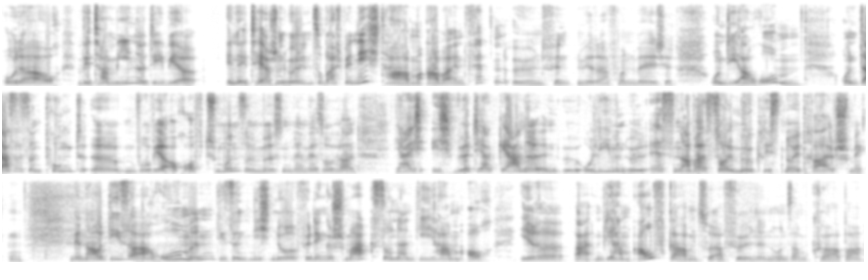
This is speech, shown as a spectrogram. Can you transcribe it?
Oder auch Vitamine, die wir in ätherischen Ölen zum Beispiel nicht haben, aber in fetten Ölen finden wir davon welche. Und die Aromen. Und das ist ein Punkt, äh, wo wir auch oft schmunzeln müssen, wenn wir so hören, ja, ich, ich würde ja gerne ein Ö Olivenöl essen, aber es soll möglichst neutral schmecken. Genau diese Aromen, mhm. die sind nicht nur für den Geschmack, sondern die haben auch ihre, äh, die haben Aufgaben zu erfüllen in unserem Körper.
